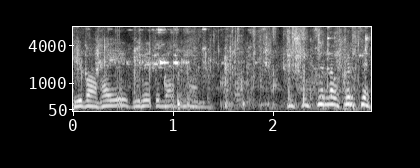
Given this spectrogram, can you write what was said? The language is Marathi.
हे बाबा हे गुरे ते बाबा चल लवकर चल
